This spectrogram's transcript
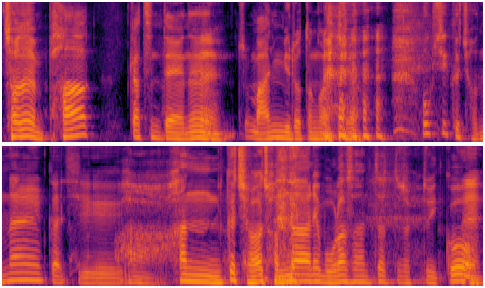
저는 방학 같은 때는 네. 좀 많이 미뤘던 것 같아요. 혹시 그 전날까지 아, 한 그쵸 전날에 몰아서 한 적도 있고 네.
